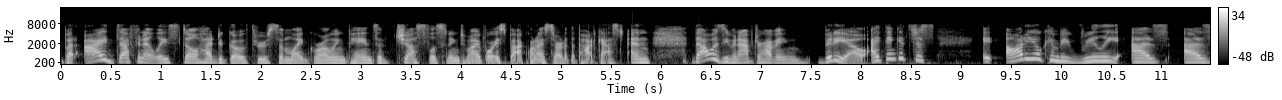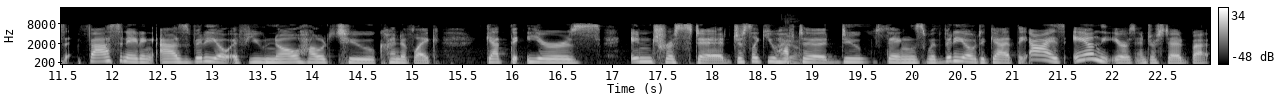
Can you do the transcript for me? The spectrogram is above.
But I definitely still had to go through some like growing pains of just listening to my voice back when I started the podcast. And that was even after having video. I think it's just, it, audio can be really as as fascinating as video if you know how to kind of like get the ears interested, just like you have yeah. to do things with video to get the eyes and the ears interested. But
